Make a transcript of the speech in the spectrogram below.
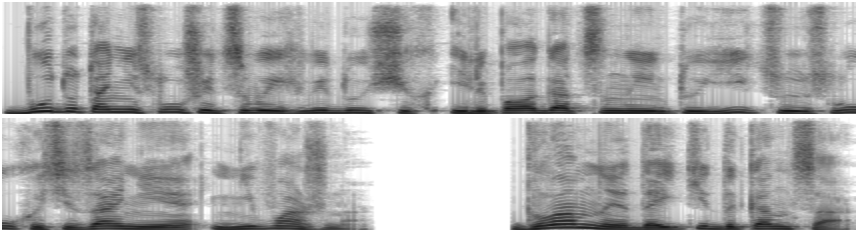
Будут они слушать своих ведущих или полагаться на интуицию, слух, осязание, неважно. Главное – дойти до конца.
